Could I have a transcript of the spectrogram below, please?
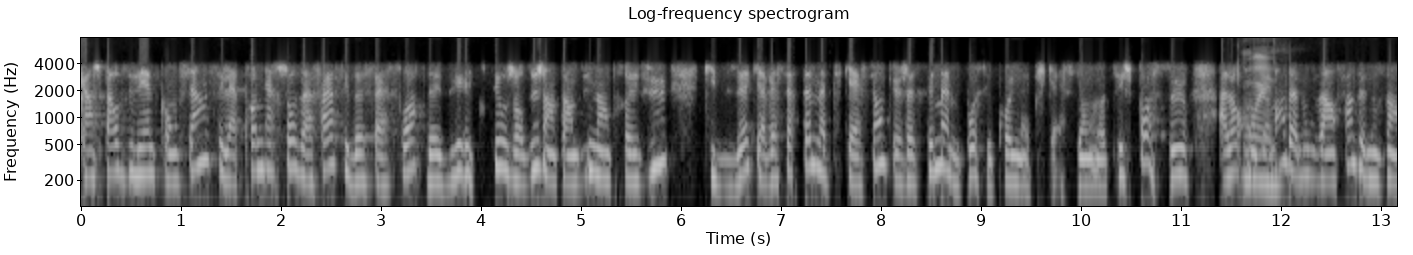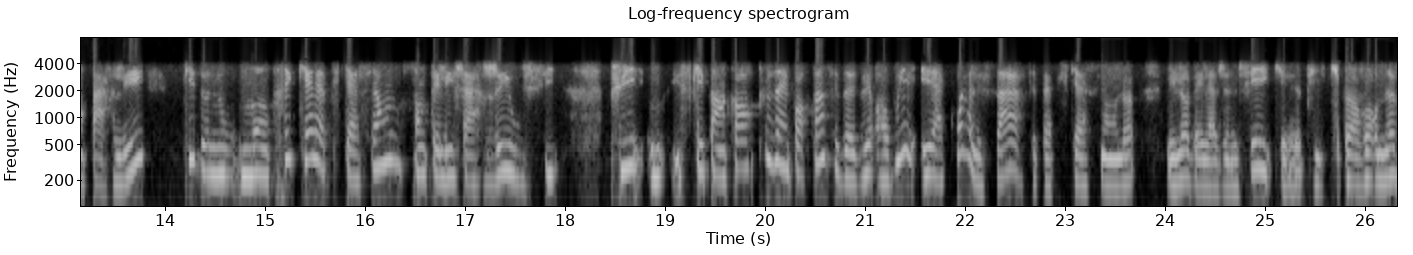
quand je parle du lien de confiance, c'est la première chose à faire, c'est de s'asseoir, de dire, écoutez, aujourd'hui, j'ai entendu une entrevue qui disait qu'il y avait certaines applications que je sais même pas c'est quoi une application. Là. Tu sais, je suis pas sûre. Alors, on demande à nos enfants de nous en parler, puis de nous montrer quelles applications sont téléchargées aussi. Puis, ce qui est encore plus important, c'est de dire, ah oui, et à quoi elle sert cette application-là? Et là, ben, la jeune fille qui, qui peut avoir 9-10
